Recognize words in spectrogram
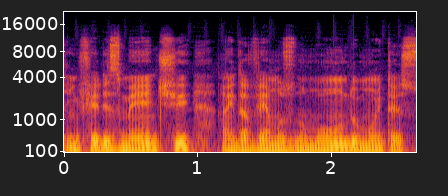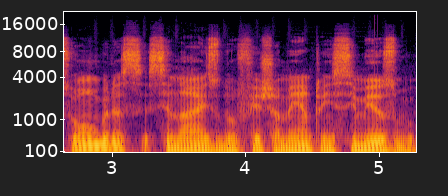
Infelizmente, ainda vemos no mundo muitas sombras, sinais do fechamento em si mesmo.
